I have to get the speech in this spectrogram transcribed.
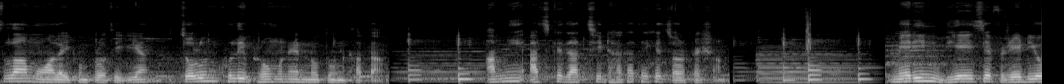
আসসালামু আলাইকুম প্রতিজ্ঞান চলুন খুলি ভ্রমণের নতুন খাতা। আমি আজকে যাচ্ছি ঢাকা থেকে চরফ্যাশন। মেরিন ভিএইচএফ রেডিও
